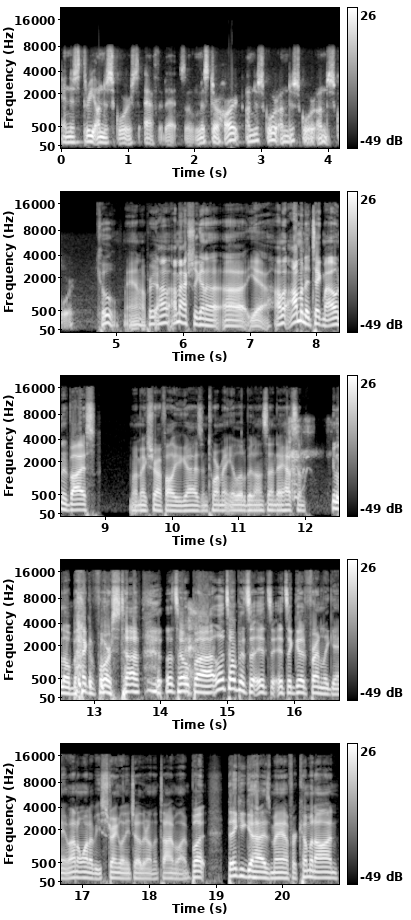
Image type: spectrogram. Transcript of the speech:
and there's three underscores after that. So Mr. Hart underscore underscore underscore. Cool, man. I'm, pretty, I'm actually gonna, uh, yeah, I'm, I'm gonna take my own advice. I'm gonna make sure I follow you guys and torment you a little bit on Sunday. Have some get a little back and forth stuff. Let's hope, uh, let's hope it's a, it's it's a good friendly game. I don't want to be strangling each other on the timeline. But thank you guys, man, for coming on.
